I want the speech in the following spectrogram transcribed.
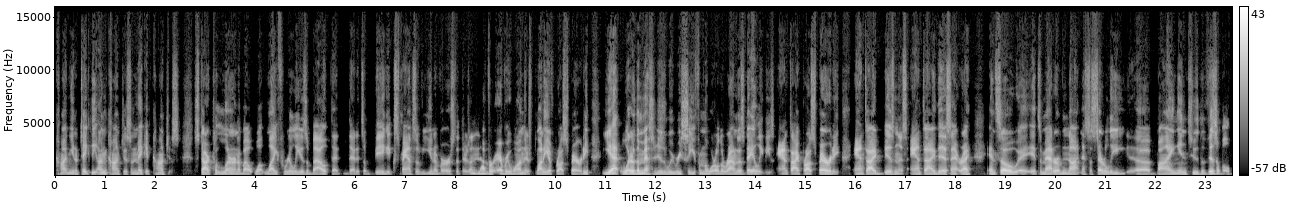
con- you know take the unconscious and make it conscious. Start to learn about what life really is about. That that it's a big, expansive universe. That there's mm-hmm. enough for everyone. There's plenty of prosperity. Yet, what are the messages we receive from the world around us daily? These anti-prosperity, anti-business, anti-this, right? And so eh, it's a matter of not necessarily uh, buying into the visible,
